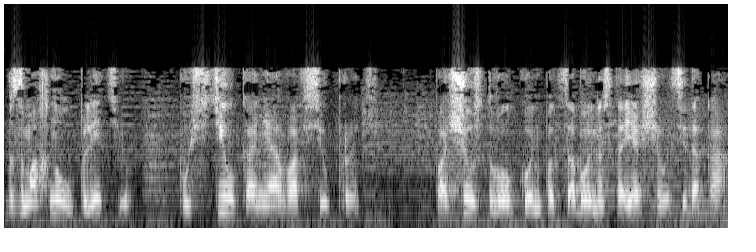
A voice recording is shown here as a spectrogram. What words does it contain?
взмахнул плетью, пустил коня во всю прыть. Почувствовал конь под собой настоящего седока,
